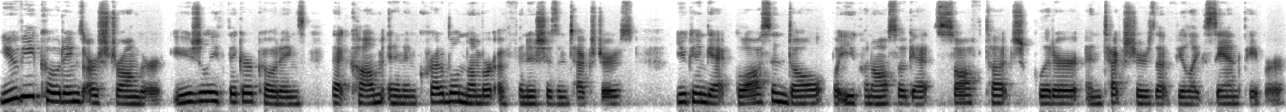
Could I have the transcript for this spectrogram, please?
UV coatings are stronger, usually thicker coatings that come in an incredible number of finishes and textures. You can get gloss and dull, but you can also get soft touch, glitter, and textures that feel like sandpaper.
